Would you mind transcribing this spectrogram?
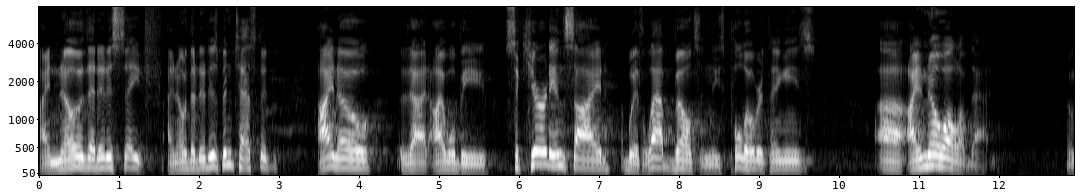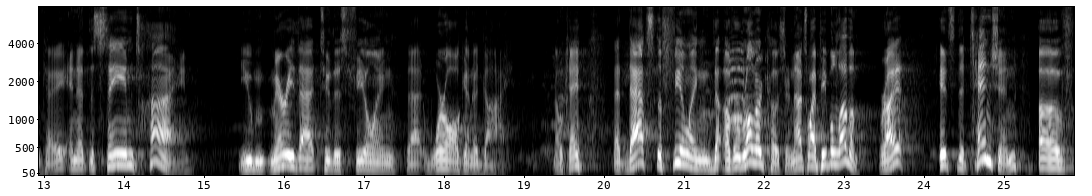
I know that it is safe. I know that it has been tested. I know that I will be secured inside with lap belts and these pullover thingies. Uh, I know all of that. Okay? And at the same time, you marry that to this feeling that we're all going to die. Okay? That that's the feeling of a roller coaster, and that's why people love them, right? It's the tension of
